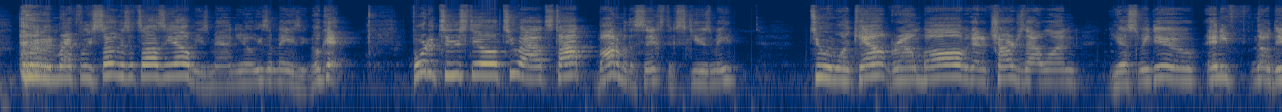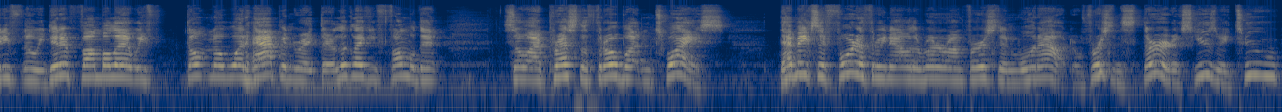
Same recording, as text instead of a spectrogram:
and rightfully so, because it's Ozzie Albies, man. You know, he's amazing. Okay. Four to two still, two outs, top, bottom of the sixth, excuse me. Two and one count, ground ball. We got to charge that one. Yes, we do. And he no, did he? No, he didn't fumble it. We don't know what happened right there. It looked like he fumbled it. So I pressed the throw button twice. That makes it four to three now with a runner on first and one out. First and third, excuse me. Two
